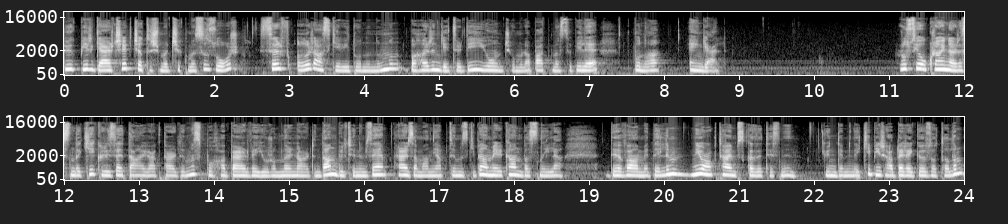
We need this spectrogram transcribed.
Büyük bir gerçek çatışma çıkması zor Sırf ağır askeri donanımın baharın getirdiği yoğun çamura batması bile buna engel. Rusya-Ukrayna arasındaki krize dair aktardığımız bu haber ve yorumların ardından bültenimize her zaman yaptığımız gibi Amerikan basınıyla devam edelim. New York Times gazetesinin gündemindeki bir habere göz atalım.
